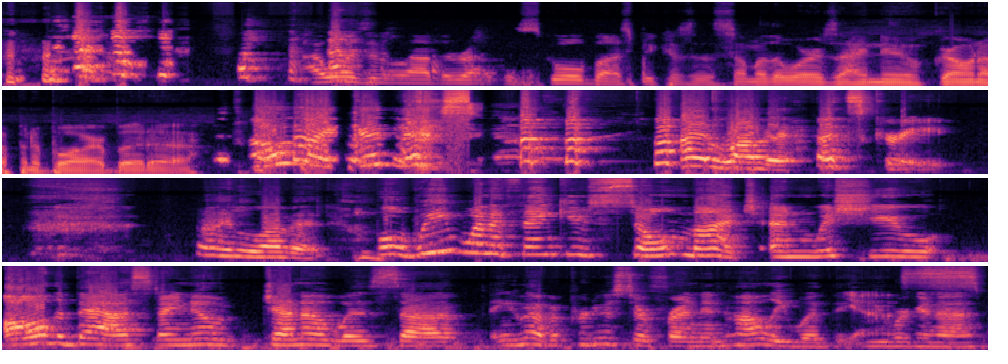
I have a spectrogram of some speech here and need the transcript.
I wasn't allowed to ride the school bus because of some of the words I knew growing up in a bar, but uh, Oh my goodness. I love it. That's great. I love it. Well, we want to thank you so much and wish you all the best. I know Jenna was, uh, you have a producer friend in Hollywood that you were going to Yes.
